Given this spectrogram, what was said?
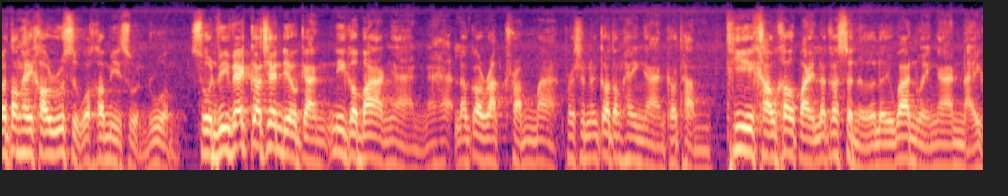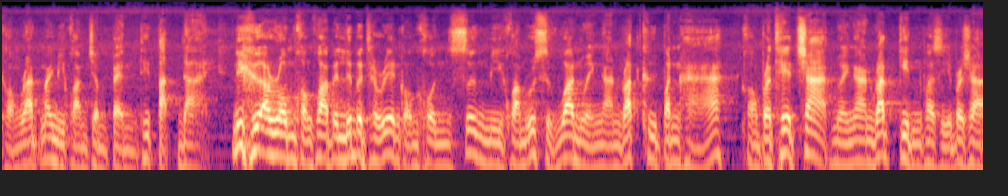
ก็ต้องให้เขารู้สึกว่าเขามีส่วนร่วม ส่วนวีเวกก็เช่นเดียวกัน นี่ก็บ้างานนะฮะ แล้วก็รักทรัมป์มาก เพราะฉะนั้นก็ต้องให้งานเขาทำที่เขาเข้าไปแล้วก็เสนอเลยว่าหน่วยงานไหนของรัฐไม่มีความจำเป็นที่ตัดได้ นี่คืออารมณ์ของความเป็น libertarian ของคน ซึ่งมีความรู้สึกว่าหน่วยงานรัฐคือปัญหาของประเทศชาติ หน่วยงานรัฐกินภาษีประชา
